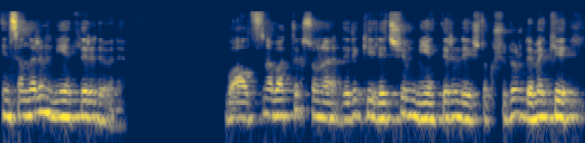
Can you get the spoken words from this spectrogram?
insanların niyetleri de önemli. Bu altısına baktık sonra dedik ki iletişim niyetlerin değiş tokuşudur. Demek ki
